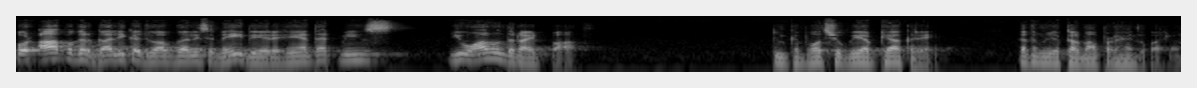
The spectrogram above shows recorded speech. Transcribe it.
और आप अगर गाली का जवाब गाली से नहीं दे रहे हैं that means you are on the right path उनका बहुत शुक्रिया, आप क्या करें? कहते मुझे कलमा पढ़ें दोबारा।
